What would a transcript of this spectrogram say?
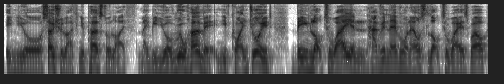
in your social life, in your personal life. Maybe you're a real hermit and you've quite enjoyed being locked away and having everyone else locked away as well.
